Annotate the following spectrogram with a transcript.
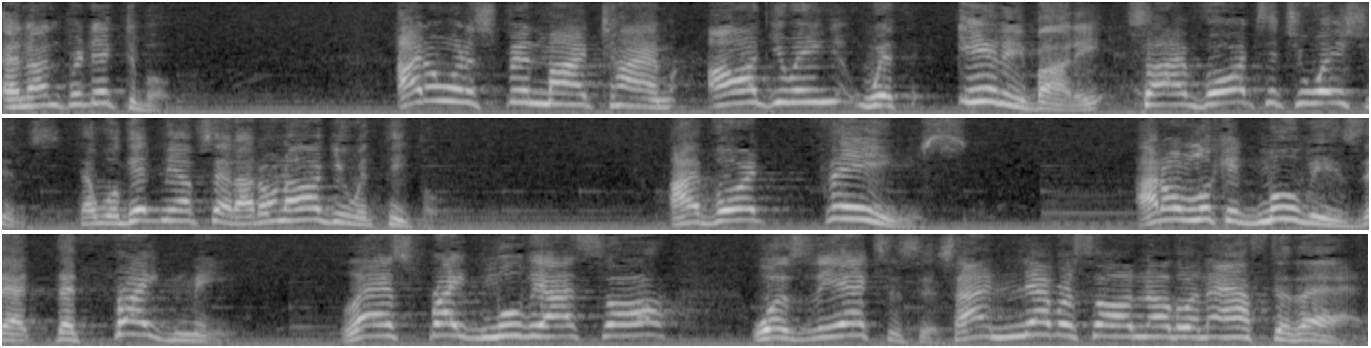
and unpredictable. I don't want to spend my time arguing with anybody, so I avoid situations that will get me upset. I don't argue with people. I avoid things. I don't look at movies that, that frighten me. Last frightened movie I saw was The Exorcist. I never saw another one after that.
